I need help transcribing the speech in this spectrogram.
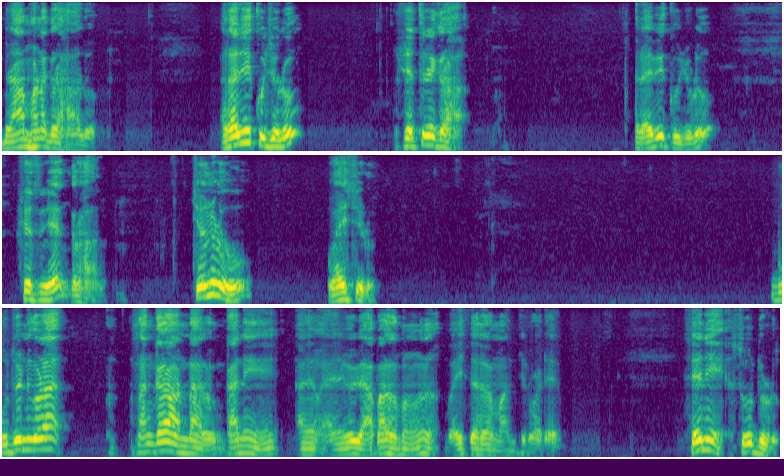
బ్రాహ్మణ గ్రహాలు. రవి కుజులు క్షత్రియ గ్రహ రవి కుజుడు క్షత్రియ గ్రహాలు. చంద్రుడు వైశ్యుడు. బుద్ధుడిని కూడా సంకర అన్నారు కానీ ఆయన ఆయన వ్యాపార సంబంధం వైశ్య సంబంధించిన వాడే. శని శూద్రుడు.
